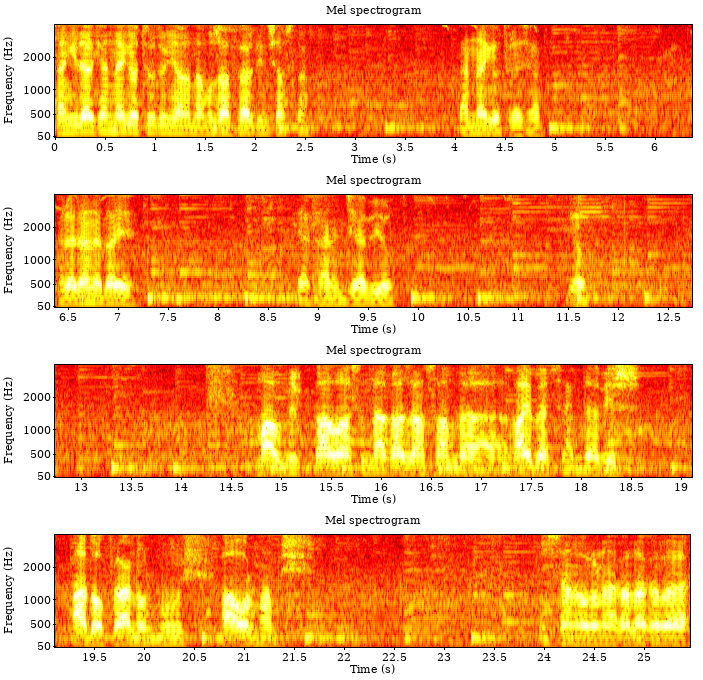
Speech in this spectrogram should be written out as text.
Sen giderken ne götürdün yanına Muzaffer Dinç Aslan? Ben ne götüreceğim? Öyle deme dayı. Kefenin cebi yok. Yok. Mal mülk davasında kazansan da kaybetsen de bir ha toprağın olmuş ha olmamış. İnsanoğluna kala kala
